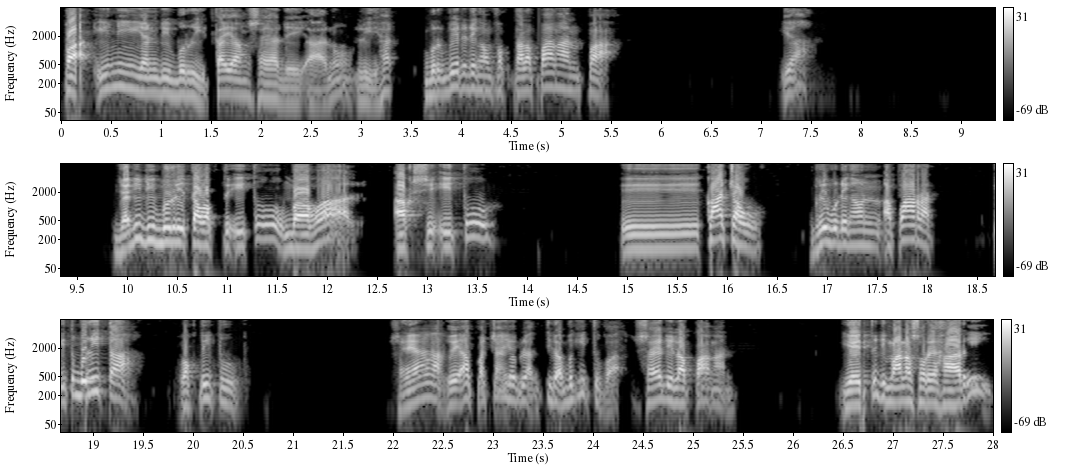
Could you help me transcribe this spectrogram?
Pak, ini yang di berita yang saya di anu lihat berbeda dengan fakta lapangan, Pak. Ya. Jadi di berita waktu itu bahwa aksi itu eh, kacau, ribut dengan aparat. Itu berita waktu itu. Saya WA Pak Cahyo bilang tidak begitu Pak. Saya di lapangan. Yaitu di mana sore hari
